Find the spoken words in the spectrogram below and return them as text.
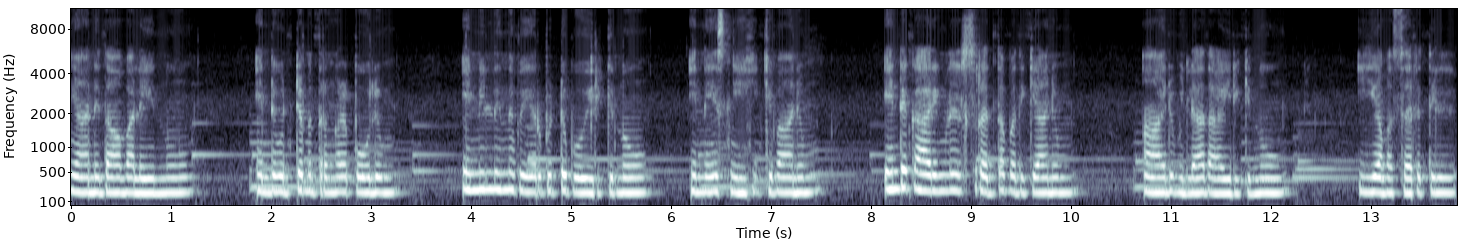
ഞാനിതാ വലയുന്നു. എന്റെ ഉറ്റമിത്രങ്ങൾ പോലും എന്നിൽ നിന്ന് വേർപെട്ടു പോയിരിക്കുന്നു. എന്നെ സ്നേഹിക്കുവാനും എന്റെ കാര്യങ്ങളിൽ ശ്രദ്ധ പതിക്കാനും ആരുമില്ലാതായിരിക്കുന്നു. ഈ അവസരത്തിൽ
